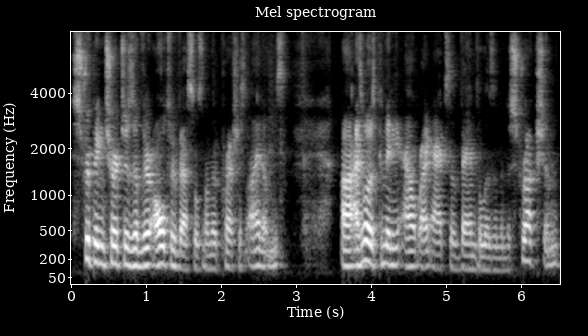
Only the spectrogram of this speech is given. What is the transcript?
stripping churches of their altar vessels and other precious items, uh, as well as committing outright acts of vandalism and destruction,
